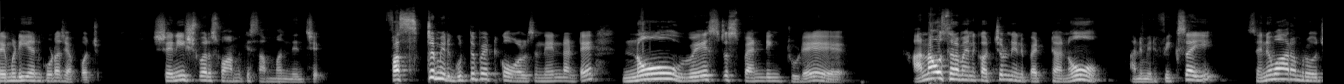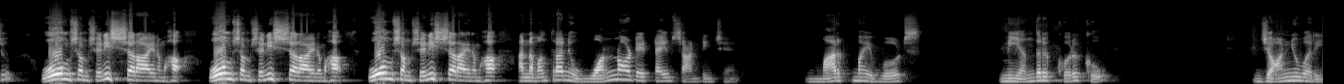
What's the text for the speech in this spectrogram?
remedy అని కూడా చెప్పొచ్చు. శనీశ్వర స్వామికి సంబంధించి. ఫస్ట్ మీరు గుర్తుపెట్టుకోవాల్సింది ఏంటంటే నో వేస్ట్ స్పెండింగ్ టుడే. అనవసరమైన ఖర్చులు నేను పెట్టాను అని మీరు ఫిక్స్ అయ్యి శనివారం రోజు ఓం శం శనిశ్వరాయ నమ. ఓం శం శనిశ్వరాయ నమ. ఓం శం శనిశ్వరాయ నమ అన్న మంత్రాన్ని one naught eight times chanting చేయండి. మార్క్ మై వర్డ్స్ మీ అందరి కొరకు జాన్యువరి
